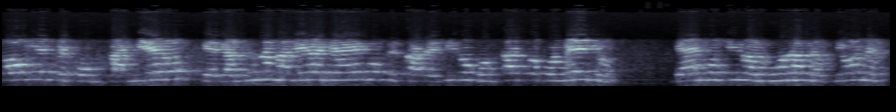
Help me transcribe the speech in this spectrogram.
son entre compañeros que de alguna manera ya hemos establecido contacto con ellos, ya hemos ido algunas reuniones,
